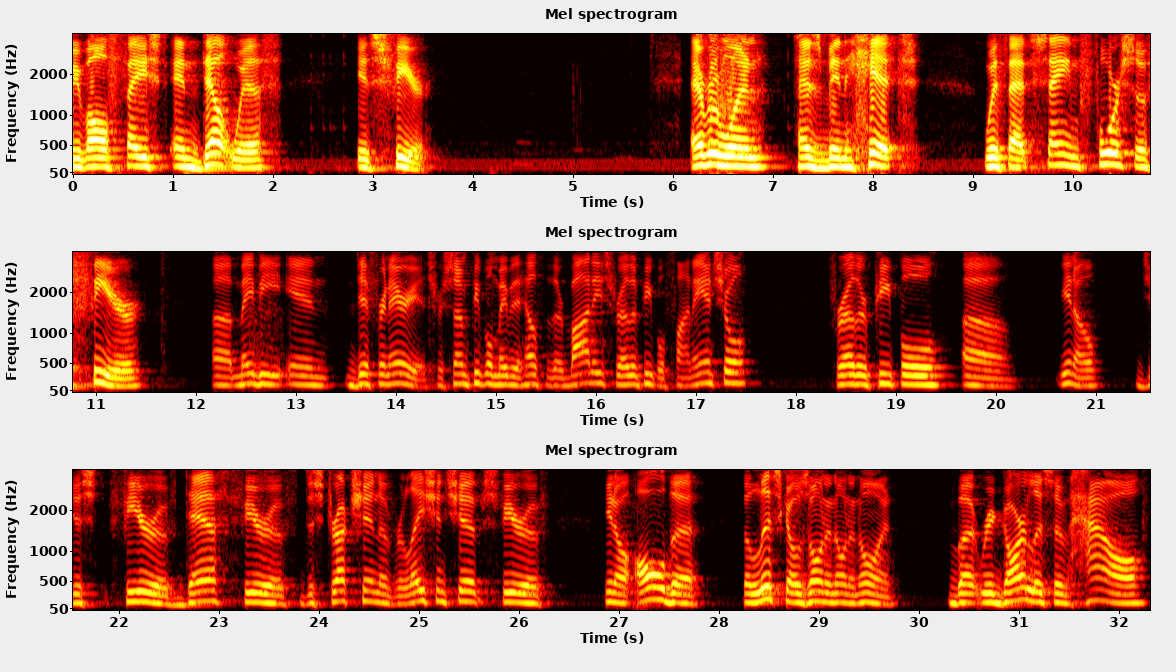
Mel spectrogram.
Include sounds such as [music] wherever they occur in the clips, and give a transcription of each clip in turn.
we've all faced and dealt with is fear. Everyone has been hit with that same force of fear, uh, maybe in different areas. For some people, maybe the health of their bodies. For other people, financial. For other people, uh, you know, just fear of death, fear of destruction of relationships, fear of, you know, all the, the list goes on and on and on. But regardless of how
